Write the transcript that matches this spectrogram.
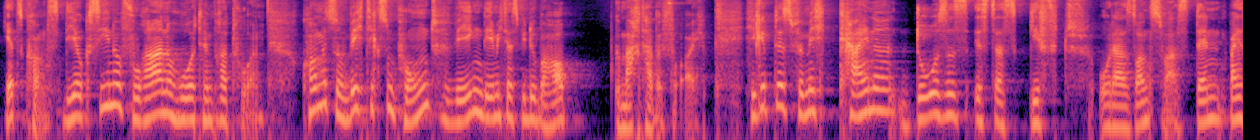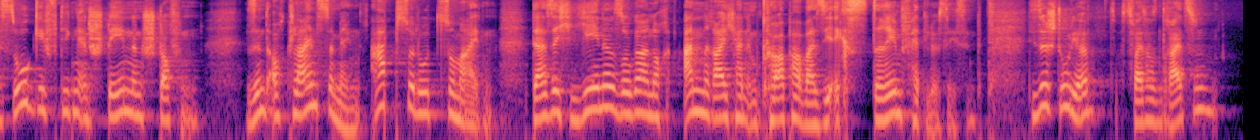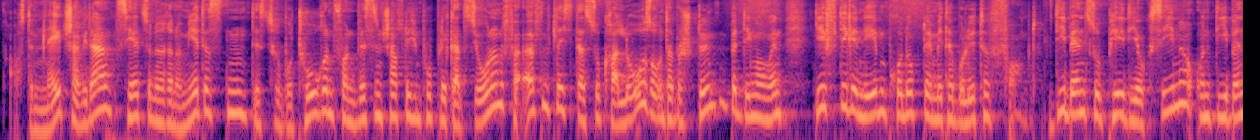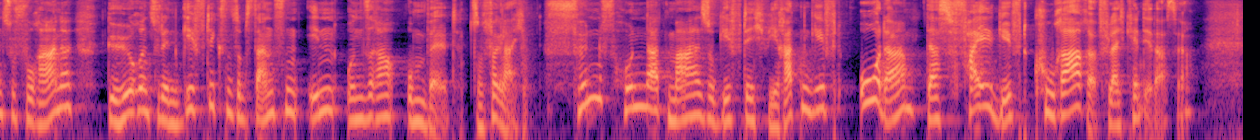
Jetzt kommt's. Dioxine, Furane, hohe Temperaturen. Kommen wir zum wichtigsten Punkt, wegen dem ich das Video überhaupt gemacht habe für euch. Hier gibt es für mich keine Dosis ist das Gift oder sonst was, denn bei so giftigen entstehenden Stoffen sind auch kleinste Mengen absolut zu meiden, da sich jene sogar noch anreichern im Körper, weil sie extrem fettlöslich sind. Diese Studie 2013 aus dem Nature wieder, zählt zu den renommiertesten Distributoren von wissenschaftlichen Publikationen, veröffentlicht, dass Sucralose unter bestimmten Bedingungen giftige Nebenprodukte Metabolite formt. Die Benzopedioxine und die Benzofurane gehören zu den giftigsten Substanzen in unserer Umwelt. Zum Vergleich. 500 mal so giftig wie Rattengift oder das Pfeilgift Curare. Vielleicht kennt ihr das, ja?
